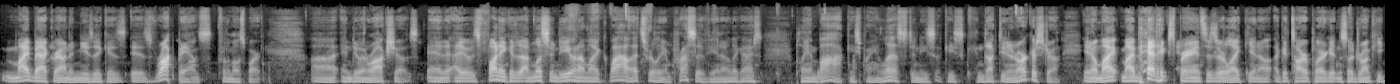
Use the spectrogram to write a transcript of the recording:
My background in music is is rock bands for the most part, uh, and doing rock shows. And it was funny because I'm listening to you and I'm like, wow, that's really impressive. You know, the guy's playing Bach, he's playing Liszt, and he's he's conducting an orchestra. You know, my my bad experiences are like you know a guitar player getting so drunk he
